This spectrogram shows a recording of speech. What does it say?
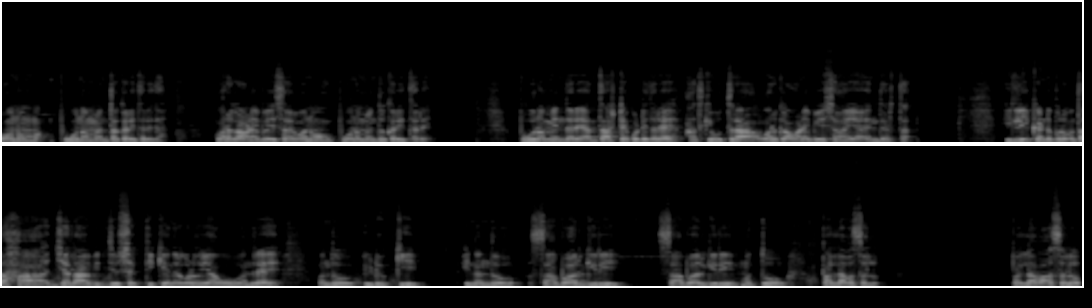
ಪೂನಮ್ ಪೂನಮ್ ಅಂತ ಕರೀತಾರೆ ಇದು. ವರ್ಗಾವಣೆ ಬೇಸಾಯವನ್ನು ಪೂನಮ್ ಎಂದು ಕರೀತಾರೆ. ಪೂನಮ್ ಎಂದರೆ ಅಂತ ಅಷ್ಟೇ ಕೊಟ್ಟಿದ್ದಾರೆ. ಅದಕ್ಕೆ ಉತ್ತರ ವರ್ಗಾವಣೆ ಬೇಸಾಯ ಎಂದರ್ಥ. ಇಲ್ಲಿ ಕಂಡುಬರುವಂತಹ ಜಲ ವಿದ್ಯುತ್ ಶಕ್ತಿ ಕೇಂದ್ರಗಳು ಯಾವುವು ಅಂದರೆ ಒಂದು ಇಡುಕ್ಕಿ, ಇನ್ನೊಂದು ಸಾಬಾರ್ಗಿರಿ ಸಾಬಾರ್ಗಿರಿ ಮತ್ತು ಪಲ್ಲವಸಲು. ಪಲ್ಲವಾಸಲು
